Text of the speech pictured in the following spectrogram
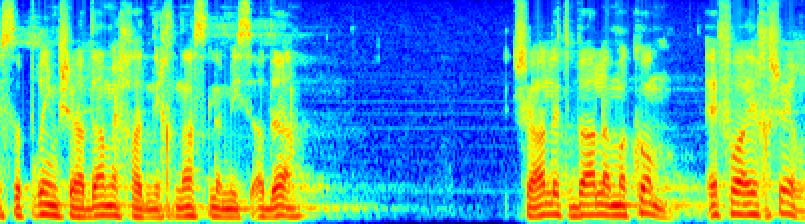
מספרים שאדם אחד נכנס למסעדה, שאל את בעל המקום, איפה ההכשר?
